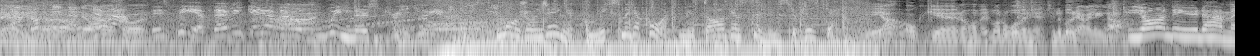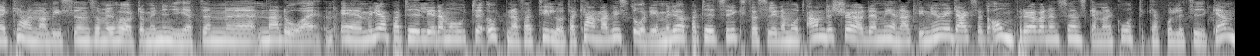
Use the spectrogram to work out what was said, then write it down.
oj. Ja, Grattis Peter! Vilken jävla winner streak du är. Morgongänget på Mix Megapol med dagens tidningsrubriker. Ja, och eh, då har vi vad då vi till att börja med Linda? Ja, det är ju det här med cannabisen som vi har hört om i nyheten eh, när då eh, Miljöpartiledamot öppnar för att tillåta cannabis då. Det är Miljöpartiets riksdagsledamot Anders Schröder menar att det nu är dags att ompröva den svenska narkotikapolitiken.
